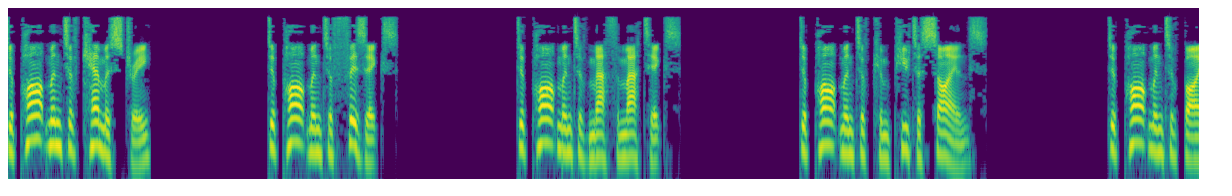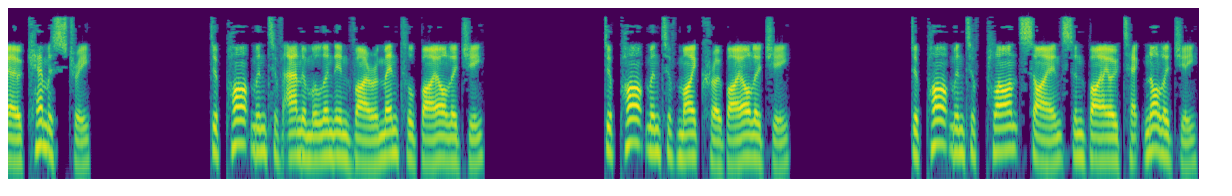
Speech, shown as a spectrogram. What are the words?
Department of Chemistry. Department of Physics. Department of Mathematics. Department of Computer Science. Department of Biochemistry. Department of Animal and Environmental Biology. Department of Microbiology Department of Plant Science and Biotechnology.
